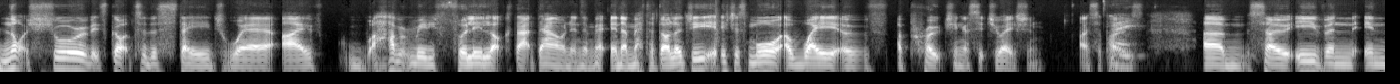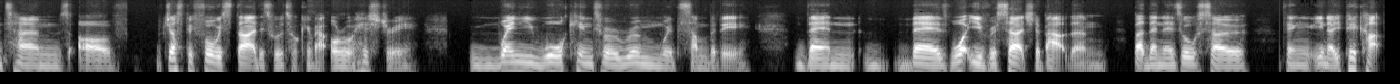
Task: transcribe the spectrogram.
not sure if it's got to the stage where I've I haven't really fully locked that down in a in a methodology. It's just more a way of approaching a situation, I suppose. Right. Um, so even in terms of just before we started this, we were talking about oral history. When you walk into a room with somebody, then there's what you've researched about them, but then there's also thing you know you pick up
